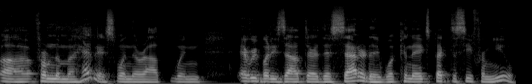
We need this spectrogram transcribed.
uh, from the Mujeres when they're out when everybody's out there this Saturday. What can they expect to see from you?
